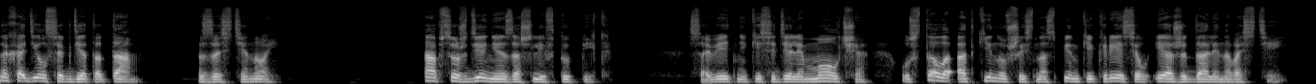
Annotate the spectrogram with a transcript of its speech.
находился где-то там, за стеной. Обсуждения зашли в тупик. Советники сидели молча, устало откинувшись на спинки кресел и ожидали новостей.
